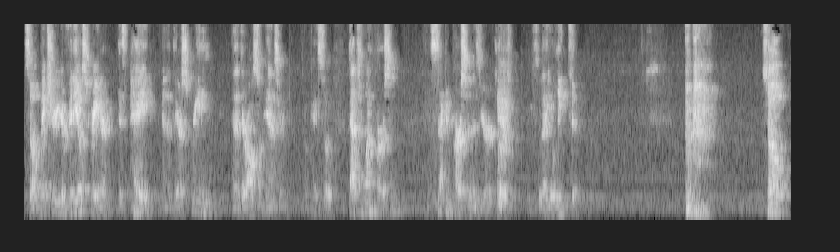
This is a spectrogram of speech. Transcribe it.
So make sure your video screener is paid and that they're screening and that they're also answering. Okay, so that's one person. And the second person is your closer. So that you'll need two. so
